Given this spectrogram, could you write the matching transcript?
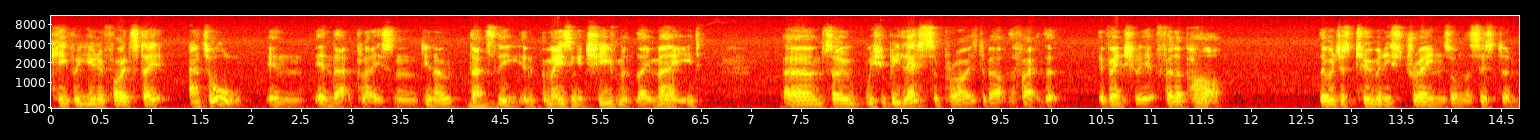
keep a unified state at all in in that place? And you know that's the amazing achievement they made. Um, so we should be less surprised about the fact that eventually it fell apart. There were just too many strains on the system.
